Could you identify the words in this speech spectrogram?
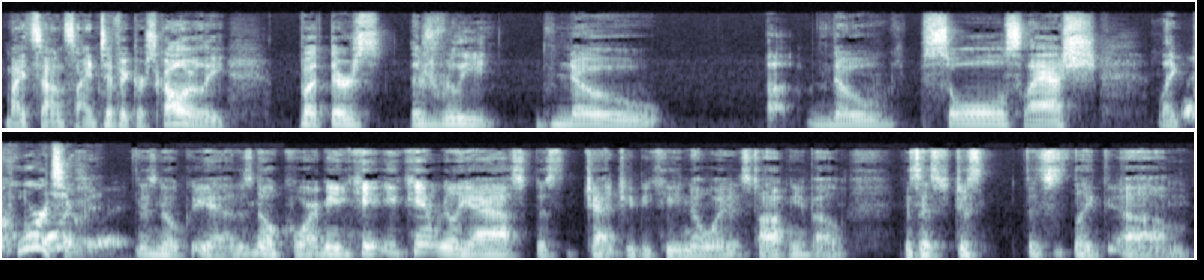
might sound scientific or scholarly but there's there's really no uh, no soul slash like core to it. There's no yeah, there's no core. I mean, you can't you can't really ask does ChatGPT know what it's talking about because it's just it's like um,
